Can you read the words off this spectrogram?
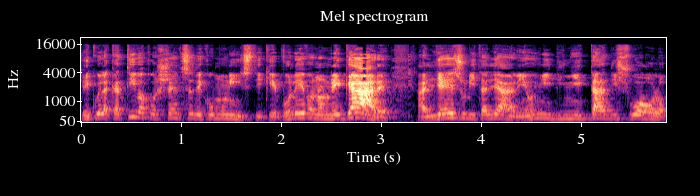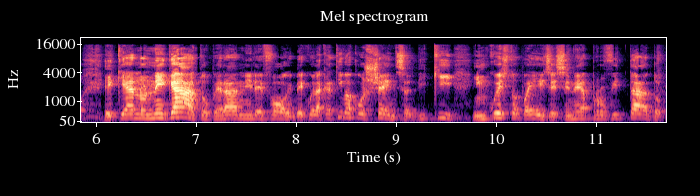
E quella cattiva coscienza dei comunisti che volevano negare agli esuli italiani ogni dignità di suolo e che hanno negato per anni le foibe, quella cattiva coscienza di chi in questo paese se ne è approfittato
